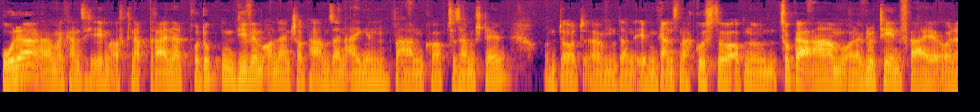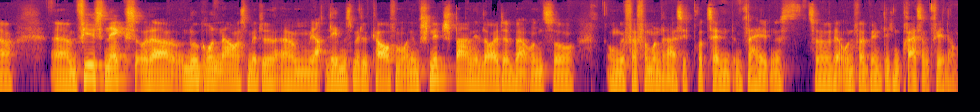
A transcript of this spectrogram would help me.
Oder äh, man kann sich eben aus knapp 300 Produkten, die wir im Online-Shop haben, seinen eigenen Warenkorb zusammenstellen und dort ähm, dann eben ganz nach Gusto, ob nun zuckerarm oder glutenfrei oder ähm, viel Snacks oder nur Grundnahrungsmittel, ähm, ja, Lebensmittel kaufen und im Schnitt sparen die Leute bei uns so ungefähr 35 Prozent im Verhältnis zu der unverbindlichen Preisempfehlung.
